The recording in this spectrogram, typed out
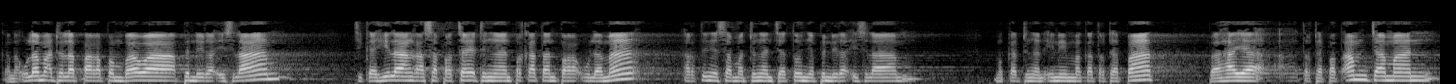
Karena ulama adalah para pembawa bendera Islam. Jika hilang rasa percaya dengan perkataan para ulama, artinya sama dengan jatuhnya bendera Islam maka dengan ini maka terdapat bahaya terdapat ancaman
